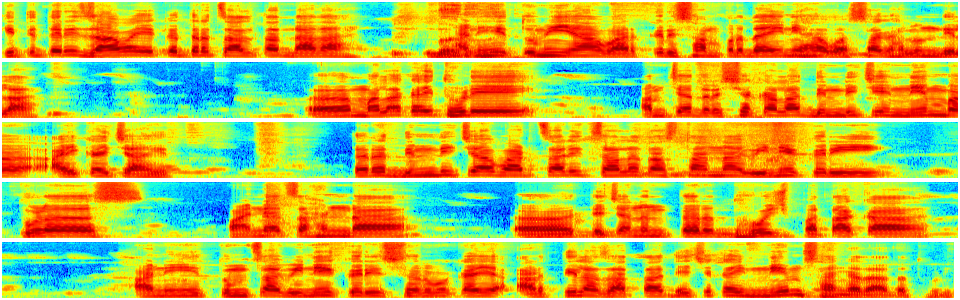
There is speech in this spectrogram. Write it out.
कितीतरी जावा एकत्र चालतात दादा. आणि हे तुम्ही या वारकरी संप्रदायाने हा वसा घालून दिला. मला काही थोडे आमच्या दर्शकाला दिंडीचे नेम ब- ऐकायचे आहेत. तर दिंडीच्या वाटचाली चालत असताना विनेकरी तुळस पाण्याचा हंडा त्याच्यानंतर ध्वज पताका आणि तुमचा विनेकरी सर्व काही आरतीला जातात त्याचे काही नेम सांगा दादा थोडी.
